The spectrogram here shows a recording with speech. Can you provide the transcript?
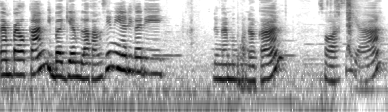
Tempelkan di bagian belakang sini adik-adik. Dengan menggunakan solasi ya.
